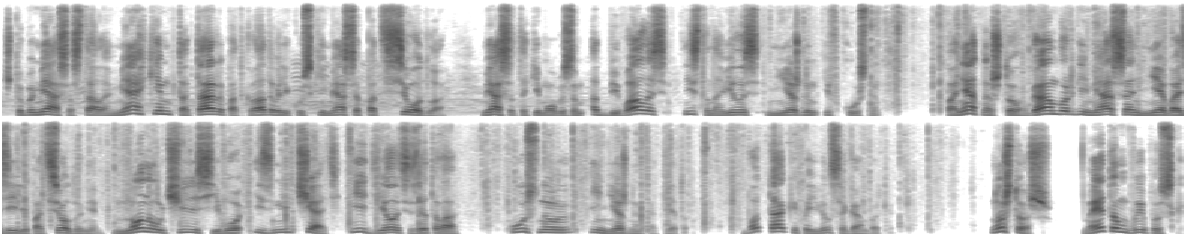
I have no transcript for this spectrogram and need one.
Чтобы мясо стало мягким, татары подкладывали куски мяса под седла. Мясо таким образом отбивалось и становилось нежным и вкусным. Понятно, что в Гамбурге мясо не возили под седлами, но научились его измельчать и делать из этого вкусную и нежную котлету. Вот так и появился гамбургер. Ну что ж, на этом выпуск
